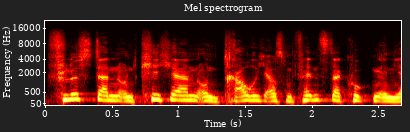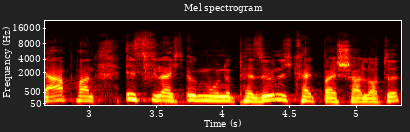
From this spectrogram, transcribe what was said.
Flüstern und Kichern und traurig aus dem Fenster gucken in Japan ist vielleicht irgendwo eine Persönlichkeit bei Charlotte.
